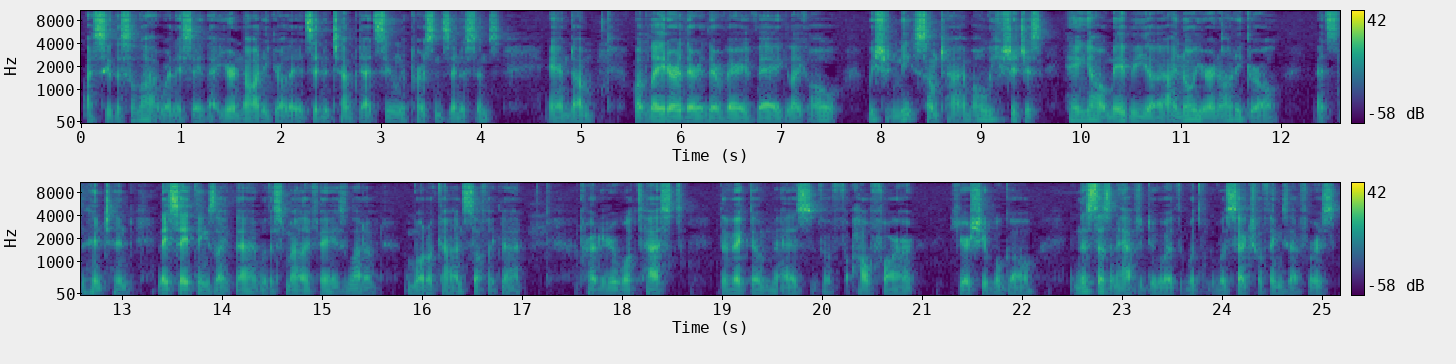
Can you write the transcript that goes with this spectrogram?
I see this a lot where they say that you're a naughty girl. It's an attempt at sealing the person's innocence and um, but later they're they're very vague, like oh we should meet sometime. Oh we should just hang out. Maybe uh, I know you're a naughty girl. It's hint hint. They say things like that with a smiley face, a lot of emoticons, stuff like that. Predator will test the victim as how far he or she will go. And this doesn't have to do with, with, with sexual things at first.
